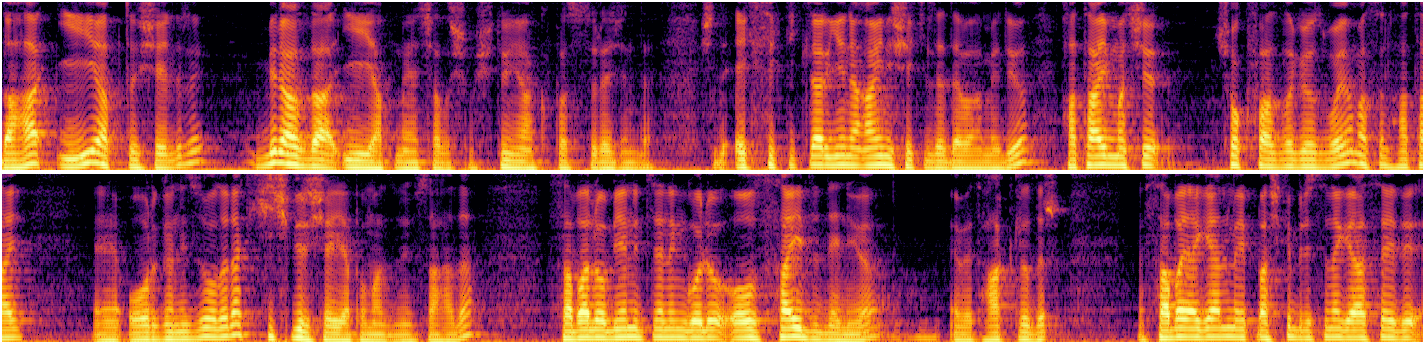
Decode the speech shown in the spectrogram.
daha iyi yaptığı şeyleri biraz daha iyi yapmaya çalışmış Dünya Kupası sürecinde. Şimdi eksiklikler yine aynı şekilde devam ediyor. Hatay maçı çok fazla göz boyamasın. Hatay e, organize olarak hiçbir şey yapamadı dün sahada. Sabah Lobjanitse'nin golü olsaydı deniyor. Evet haklıdır. Sabah'a gelmeyip başka birisine gelseydi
